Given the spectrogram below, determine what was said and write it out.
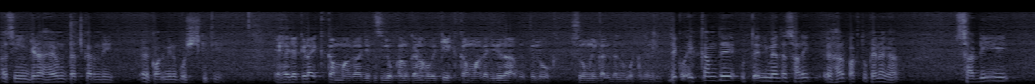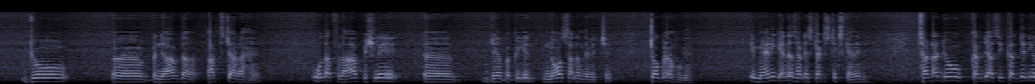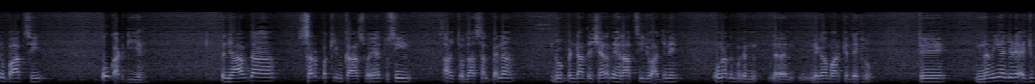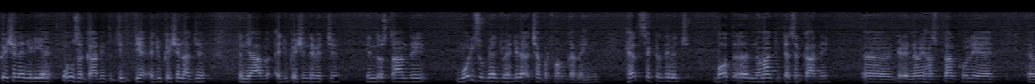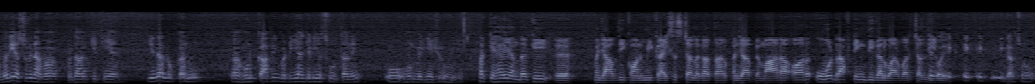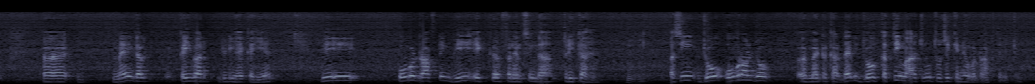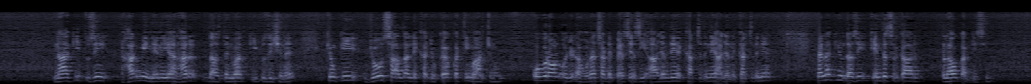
ਅਸੀਂ ਜਿਹੜਾ ਹੈ ਉਹਨੂੰ ਟੱਚ ਕਰਨ ਦੀ ਇਕਨੋਮੀ ਨੂੰ ਕੋਸ਼ਿਸ਼ ਕੀਤੀ ਹੈ। ਇਹੋ ਜਿਹਾ ਕਿਹੜਾ ਇੱਕ ਕੰਮ ਆਗਾ, ਜੇ ਤੁਸੀਂ ਲੋਕਾਂ ਨੂੰ ਕਹਿਣਾ ਹੋਵੇ ਕਿ ਇੱਕ ਕੰਮ ਆਗਾ ਜਿਹਦੇ ਆਧਾਰ ਦੇ ਉੱਤੇ ਲੋਕ ਸ਼੍ਰੋਮਣੀ ਅਕਾਲੀ ਦਲ ਨੂੰ ਵੋਟਾਂ ਦੇਣਗੇ। ਦੇਖੋ, ਇੱਕ ਕੰਮ ਦੇ ਉੱਤੇ ਨਹੀਂ, ਮੈਂ ਤਾਂ ਸਾਰੇ, ਹਰ ਪੱਖ ਤੋਂ ਕਹਿਣਾਗਾ, ਸਾਡੀ ਜੋ ਪੰਜਾਬ ਦਾ ਅਰਥਚਾਰਾ ਹੈ, ਉਹਦਾ ਫਲਾਹ ਪਿਛਲੇ ਜੇ ਆਪਾਂ ਕਹੀਏ 9 ਸਾਲਾਂ ਦੇ ਵਿੱਚ ਚੌਗਣਾ ਹੋ ਗਿਆ। ਇਹ ਮੈਂ ਨਹੀਂ ਕਹਿੰਦਾ, ਸਾਡੇ ਸਟੈਟਿਸਟਿਕਸ ਕਹਿੰਦੇ ਨੇ। ਸਾਡਾ ਜੋ ਕਰਜ਼ਾ ਸੀ, ਕਰਜ਼ੇ ਦੀ ਅਨੁਪਾਤ ਸੀ, ਉਹ ਘਟ ਗਈ ਹੈ। ਪੰਜਾਬ ਦਾ ਸਰਬਪੱਖੀ ਵਿਕਾਸ ਹੋਇਆ ਤੁਸੀਂ ਅੱਜ ਤੋਂ 10 ਸਾਲ ਪਹਿਲਾਂ ਜੋ ਪਿੰਡਾਂ ਤੇ ਸ਼ਹਿਰਾਂ ਦੇ ਹਾਲਾਤ ਸੀ ਜੋ ਅੱਜ ਨੇ, ਉਹਨਾਂ ਦੇ ਮਗਰ ਨਿਗਾਹ ਮਾਰ ਕੇ ਦੇਖ ਲਓ। ਤੇ ਨਵੀਆਂ ਜਿਹੜੇ ਐਜੂਕੇਸ਼ਨ ਹੈ ਜਿਹੜੀ ਹੈ ਉਹਨੂੰ ਸਰਕਾਰ ਨੇ ਤਰਜੀਹ ਦਿੱਤੀ ਹੈ। ਐਜੂਕੇਸ਼ਨ ਅੱਜ ਪੰਜਾਬ ਐਜੂਕੇਸ਼ਨ ਦੇ ਵਿੱਚ ਹਿੰਦੁਸਤਾਨ ਦੇ ਮੋਹਰੀ ਸੂਬਿਆਂ ਚੋਂ ਹੈ, ਜਿਹੜਾ ਅੱਛਾ ਪਰਫਾਰਮ ਕਰ ਰਹੇ ਨੇ। ਹੈਲਥ ਸੈਕਟਰ ਦੇ ਵਿੱਚ ਬਹੁਤ ਨਵਾਂ ਕੀਤਾ ਸਰਕਾਰ ਨੇ ਜਿਹੜੇ ਨਵੇਂ ਹਸਪਤਾਲ ਖੋਲੇ ਹੈ ਵਧੀਆ ਸੁਵਿਧਾਵਾਂ ਪ੍ਰਦਾਨ ਕੀਤੀਆਂ। ਜਿਹਦਾ ਲੋਕਾਂ ਨੂੰ ਅ, ਹੁਣ ਕਾਫੀ ਵੱਡੀਆਂ ਜਿਹੜੀਆਂ ਸਹੂਲਤਾਂ ਨੇ ਉਹ ਹੁਣ ਮਿਲਣੀਆਂ ਸ਼ੁਰੂ ਹੋਈਆਂ। ਪਰ ਕਿਹਾ ਜਾਂਦਾ ਕਿ ਪੰਜਾਬ ਦੀ ਇਕਨੋਮੀ ਕ੍ਰਾਈਸਿਸ 'ਚ ਲਗਾਤਾਰ ਪੰਜਾਬ ਬਿਮਾਰ ਆ ਔਰ ਓਵਰਡਰਾਫਟਿੰਗ ਦੀ ਗੱਲ ਵਾਰ-ਵਾਰ ਚੱਲਦੀ ਹੈ। ਇੱਕ ਇੱਕ ਇੱਕ ਮੇਰੀ ਗੱਲ ਸੁਣੋ। ਮੈਂ ਇਹ ਗੱਲ ਕਈ ਵਾਰ ਜਿਹੜੀ ਹੈ ਕਹੀ ਹੈ ਵੀ ਓਵਰਡਰਾਫਟਿੰਗ ਵੀ ਇੱਕ ਫਾਈਨੈਂਸਿੰਗ ਦਾ ਤਰੀਕਾ ਹੈ। ਅਸੀਂ ਜੋ ਓਵਰਆਲ ਜੋ ਮੈਟਰ ਕਰਦਾ ਹੈ ਵੀ ਜੋ 31 ਮਾਰਚ ਨੂੰ ਤੁਸੀਂ ਕਿੰਨੇ ਓਵਰਡਰਾਫਟ ਦੇ ਵਿੱਚੋਂ ਨਾ ਕਿ ਤੁਸੀਂ ਹਰ ਮਹੀਨੇ ਨੂੰ ਜਾਂ ਹਰ 10 ਦਿਨ ਬਾਅਦ ਕੀ ਪੋਜੀਸ਼ਨ ਹੈ? ਕਿਉਂਕਿ ਜੋ ਸਾਲ ਦਾ ਲੇਖਾ ਜੋਖਾ 31 ਮਾਰਚ ਨੂੰ ਓਵਰਆਲ ਉਹ ਜਿਹੜਾ ਹੋਣਾ, ਸਾਡੇ ਪੈਸੇ ਅਸੀਂ ਆ ਜਾਂਦੇ ਆ ਖਰਚਦੇ ਨੇ ਆ ਜਾਂਦੇ ਖਰਚਦੇ ਨੇ ਪਹਿਲਾਂ ਕੀ ਹੁੰਦਾ ਸੀ, ਕੇਂਦਰ ਸਰਕਾਰ ਅਲਾਉ ਕਰਦੀ ਸੀ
